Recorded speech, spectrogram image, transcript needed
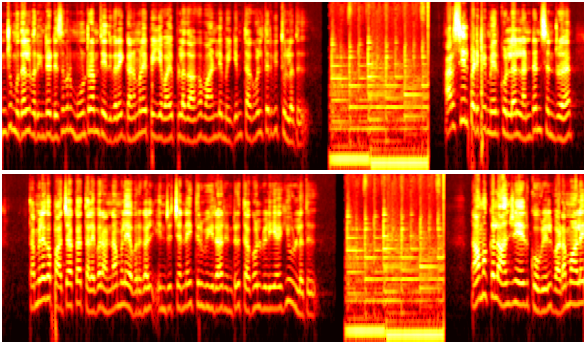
இன்று முதல் வருகின்ற டிசம்பர் மூன்றாம் தேதி வரை கனமழை பெய்ய வாய்ப்புள்ளதாக வானிலை மையம் தகவல் தெரிவித்துள்ளது. அரசியல் படிப்பை மேற்கொள்ள லண்டன் சென்ற தமிழக பாஜக தலைவர் அண்ணாமலை அவர்கள் இன்று சென்னை திரும்புகிறார் என்று தகவல் வெளியாகியுள்ளது. நாமக்கல் ஆஞ்சநேயர் கோவிலில் வடமாலை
